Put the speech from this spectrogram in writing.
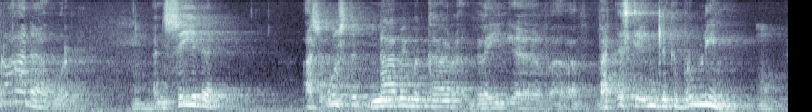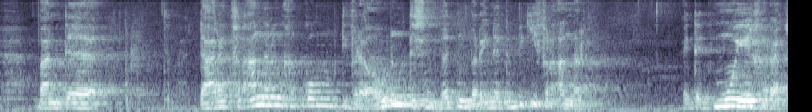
praat daaroor nie. En sê dat as ons dit naby mekaar bly, uh, wat is die eintlike probleem? Want uh, daar het verandering gekom, die verhouding tussen wit en bruin het 'n bietjie verander. Het dit mooier geraak,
